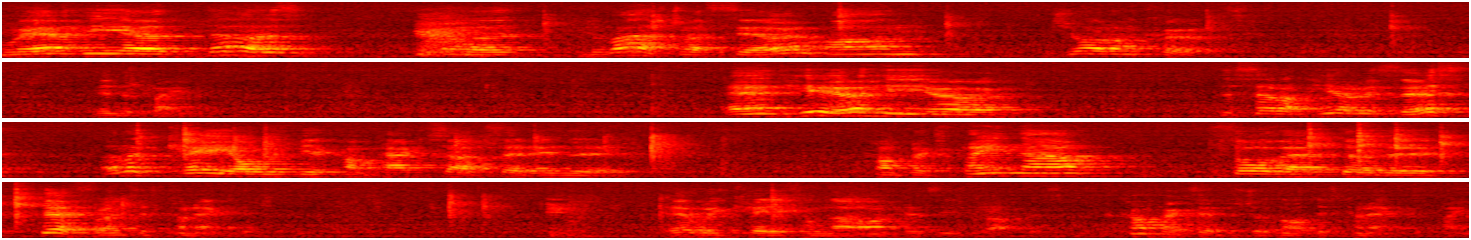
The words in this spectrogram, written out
Where he uh, does uh, the Weierstrass theorem on Jordan curves in the plane. And here he, uh, the setup here is this. Let K always be a compact subset in the complex plane now, so that uh, the difference is connected. Every K from now on has these properties. The compact set does not disconnect the plane.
